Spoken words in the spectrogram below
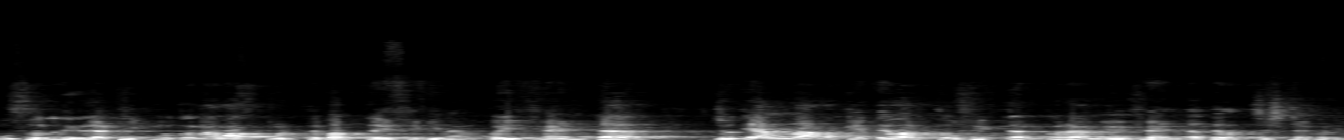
মুসল্লিরা ঠিক মতো নামাজ পড়তে পারতেছে কিনা, ওই ফ্যানটা যদি আল্লাহ আমাকে দেওয়ার তৌফিক দান করে, আমি ওই ফ্যানটা দেওয়ার চেষ্টা করি।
